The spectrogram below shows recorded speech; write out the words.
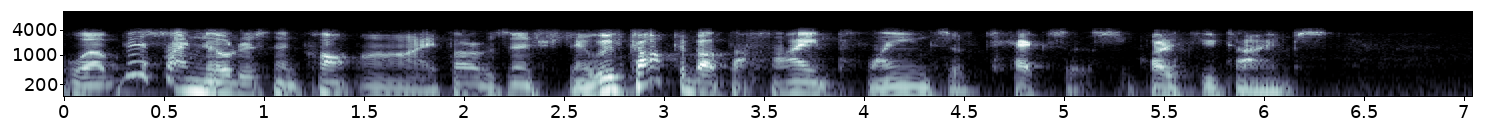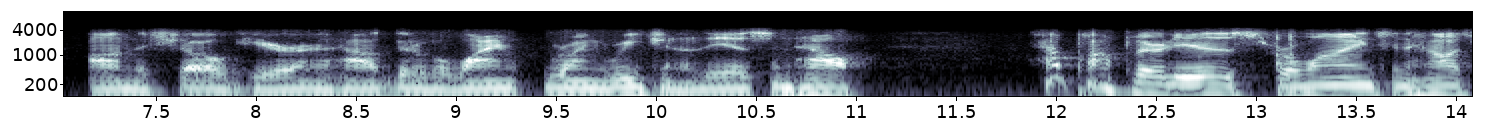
well, this I noticed and caught my eye. I thought it was interesting. We've talked about the high plains of Texas quite a few times on the show here and how good of a wine growing region it is and how how popular it is for wines and how it's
